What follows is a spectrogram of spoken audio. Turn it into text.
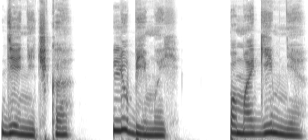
Денечка, любимый, помоги мне.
